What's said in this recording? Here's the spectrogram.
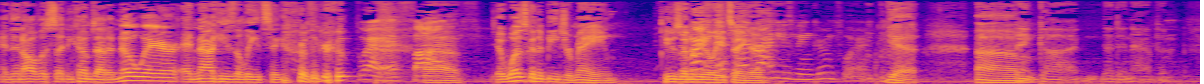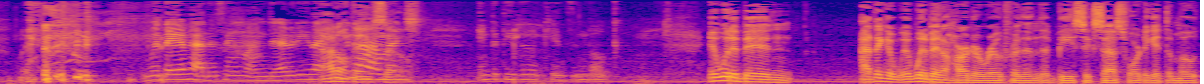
And then all of a sudden he comes out of nowhere and now he's the lead singer of the group. Right at five. Uh, it was going to be Jermaine. He was going to be the lead that's what I thought he was being groomed for. Yeah. Um, Thank God that didn't happen. Would they have had the same longevity? Like I don't you know think how so. much empathy little kids invoke. it would have been I think it, it would have been a harder road for them to be successful or to get to Mo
